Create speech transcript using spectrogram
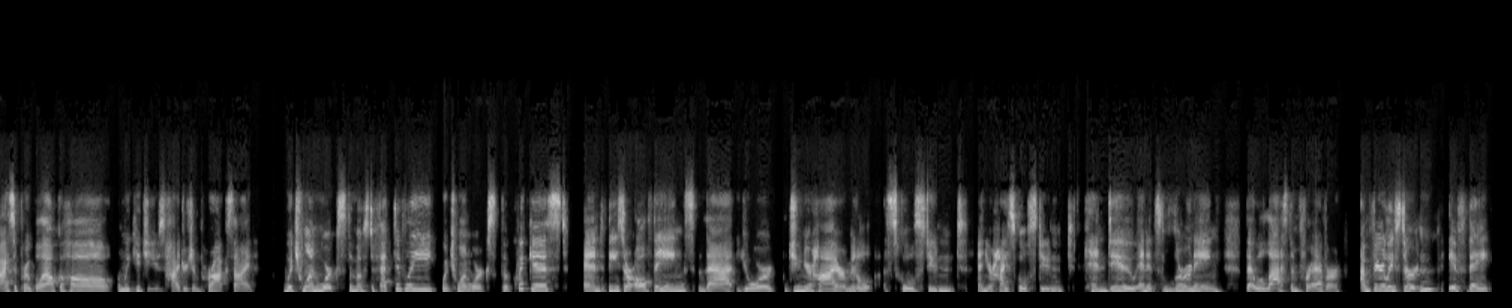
isopropyl alcohol, and we could use hydrogen peroxide. Which one works the most effectively? Which one works the quickest? And these are all things that your junior high or middle school student and your high school student can do. And it's learning that will last them forever. I'm fairly certain if they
